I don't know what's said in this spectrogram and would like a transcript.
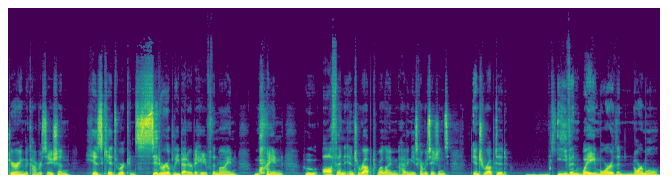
during the conversation. His kids were considerably better behaved than mine. mine who often interrupt while I'm having these conversations interrupted even way more than normal.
